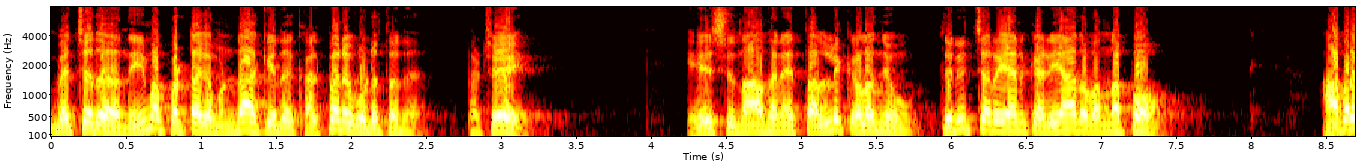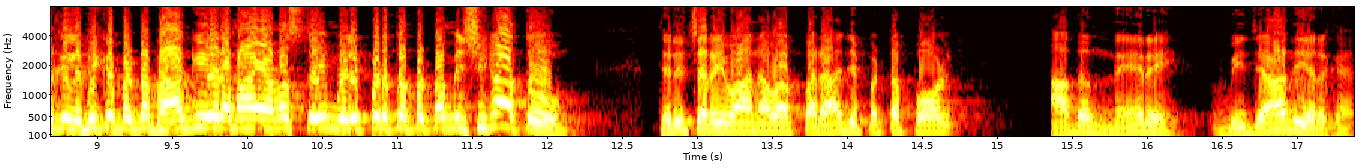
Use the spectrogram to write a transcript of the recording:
വെച്ചത് നിയമപ്പെട്ടകം ഉണ്ടാക്കിയത് കൽപ്പന കൊടുത്തത്. പക്ഷേ യേശുനാഥനെ തള്ളിക്കളഞ്ഞു. തിരിച്ചറിയാൻ കഴിയാതെ വന്നപ്പോൾ അവർക്ക് ലഭിക്കപ്പെട്ട ഭാഗ്യകരമായ അവസ്ഥയും വെളിപ്പെടുത്തപ്പെട്ട മിശിഹാത്വവും തിരിച്ചറിയുവാൻ അവർ പരാജയപ്പെട്ടപ്പോൾ അത് നേരെ വിജാതിയർക്ക്.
